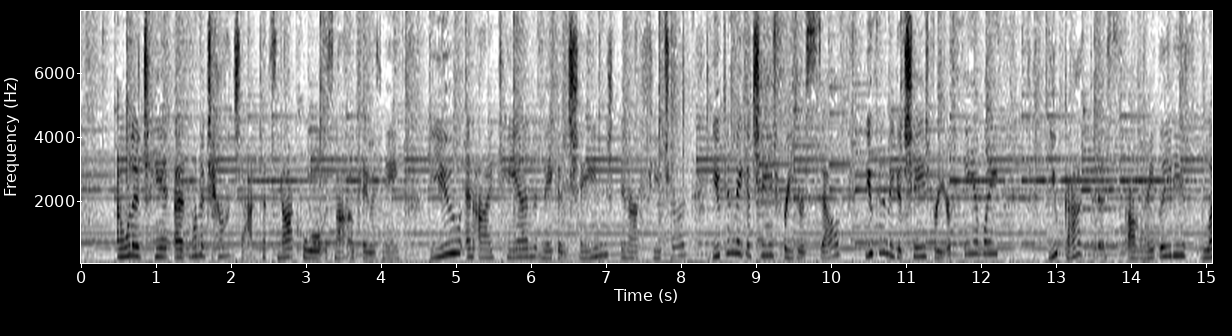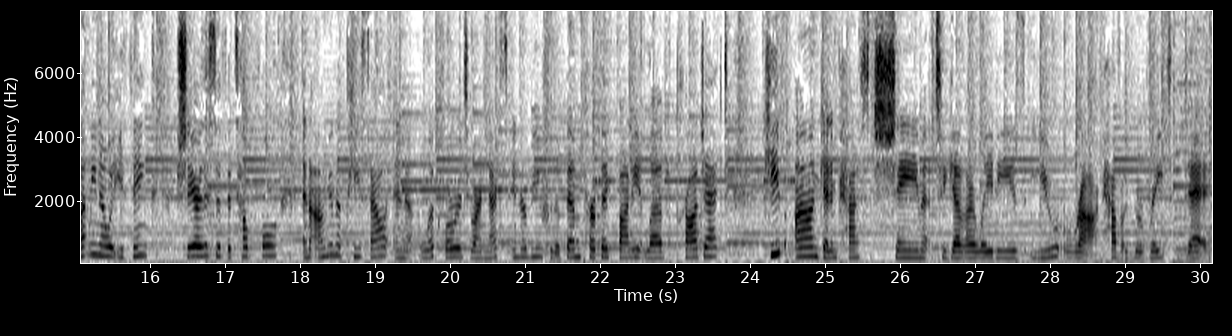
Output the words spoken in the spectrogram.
I want to cha- I want to challenge that. That's not cool. It's not okay with me. You and I can make a change in our future. You can make a change for yourself. You can make a change for your family. You got this. All right, ladies. Let me know what you think. Share this if it's helpful. And I'm going to peace out and look forward to our next interview for the Fem Perfect Body Love Project. Keep on getting past shame together, ladies. You rock. Have a great day.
